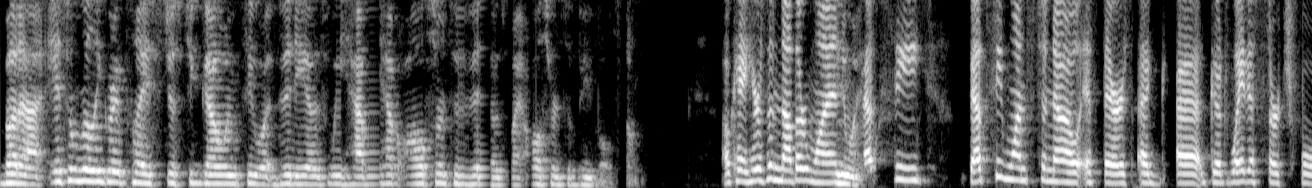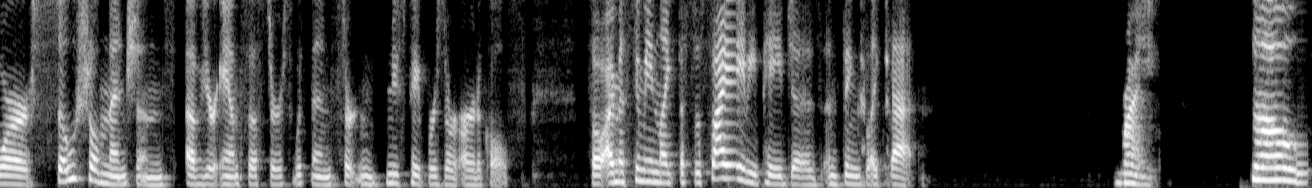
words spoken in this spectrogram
But uh, it's a really great place just to go and see what videos we have. We have all sorts of videos by all sorts of people. So Okay, here's another one. Anyways. Betsy Betsy wants to know if there's a, a good way to search for social mentions of your ancestors within certain newspapers or articles. So I'm assuming like the society pages and things like that. Right. So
